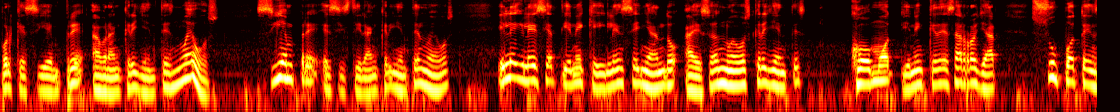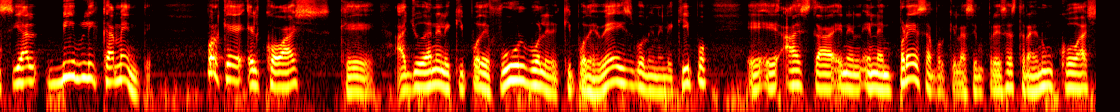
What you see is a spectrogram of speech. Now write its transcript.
porque siempre habrán creyentes nuevos, siempre existirán creyentes nuevos y la iglesia tiene que irle enseñando a esos nuevos creyentes cómo tienen que desarrollar su potencial bíblicamente. Porque el coach que ayuda en el equipo de fútbol, el equipo de béisbol, en el equipo, eh, eh, hasta en, en la empresa, porque las empresas traen un coach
